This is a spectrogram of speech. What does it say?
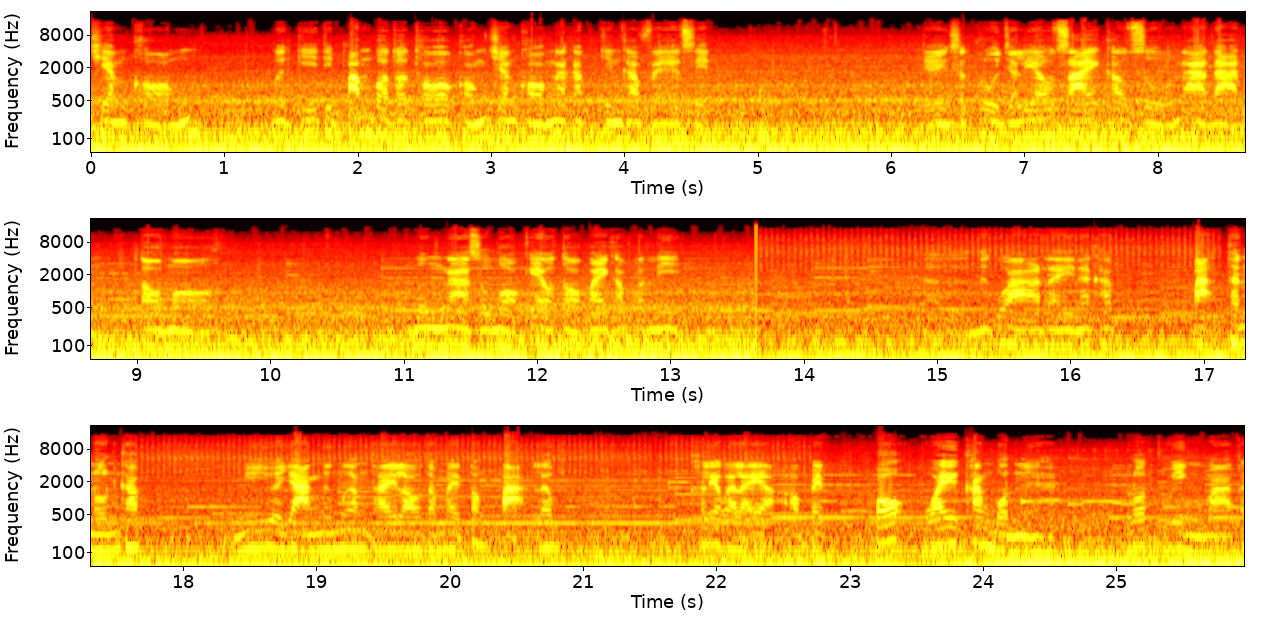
เชียงของ เมื่อกี้ที่ปั๊มปตทของเชียงของนะครับ กินกาแฟเสร็จ เดี๋ยวอีกสักครู่จะเลี้ยวซ้ายเข้าสู่หน้าด่านตอมอมุ่งหน้าสู่บ่อแก้วต่อไปครับวันนี้นึกว่าอะไรนะครับ ปะถนนครับ มีอยู่อย่างหนึ่งเมืองไทยเราทำไมต้องปะแล้วเขาเรียกว่าอะไรอะเอาไปโป๊ะไว้ข้างบนเนี่ยฮะรถวิ่งมาก็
